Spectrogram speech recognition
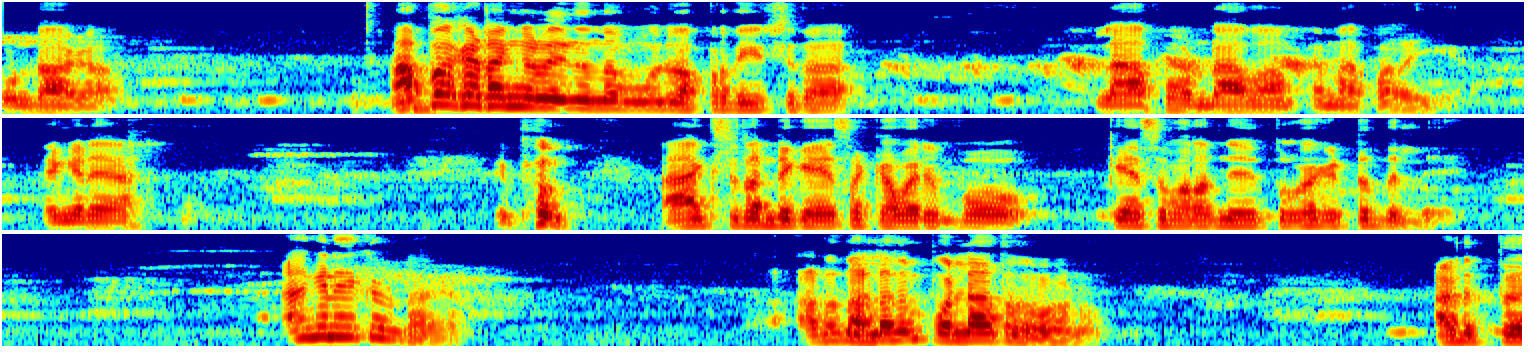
ഉണ്ടാകാം. അപകടങ്ങളിൽ നിന്ന് പോലും അപ്രതീക്ഷിത ലാഭം ഉണ്ടാവാം എന്നാ പറയുക. എങ്ങനെയാ? ഇപ്പം ആക്സിഡന്റ് കേസൊക്കെ വരുമ്പോൾ കേസ് പറഞ്ഞ് തുക കിട്ടുന്നില്ലേ? അങ്ങനെയൊക്കെ ഉണ്ടാകാം. അത് നല്ലതും പൊല്ലാത്തതുമാണ്. അടുത്ത്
